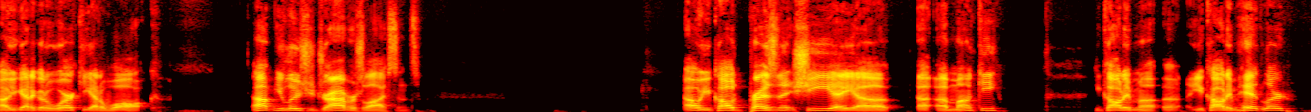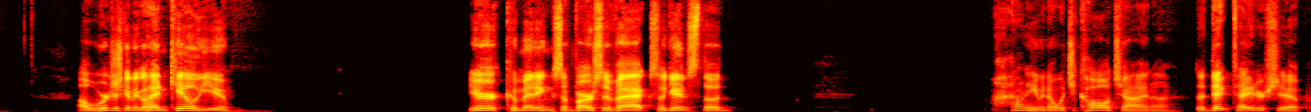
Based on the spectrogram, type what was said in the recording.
Oh you got to go to work you got to walk up, oh, you lose your driver's license. Oh, you called President Xi a uh, a, a, monkey? You called him a uh, you called him Hitler? Oh, we're just to go ahead and kill you. You're committing subversive acts against the I don't even know what you call China, the dictatorship.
